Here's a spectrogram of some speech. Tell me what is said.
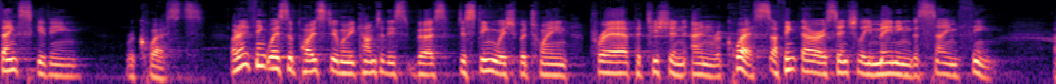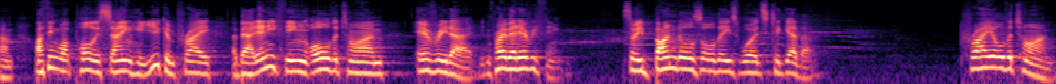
thanksgiving, requests. I don't think we're supposed to, when we come to this verse, distinguish between prayer, petition, and requests. I think they are essentially meaning the same thing. Um, I think what Paul is saying here, you can pray about anything all the time, every day. You can pray about everything. So he bundles all these words together. Pray all the time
